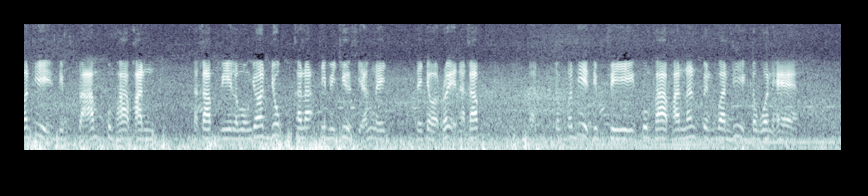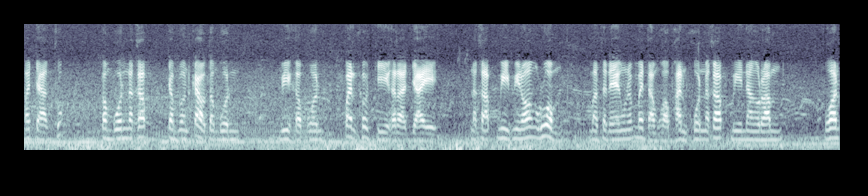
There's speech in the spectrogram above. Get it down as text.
วันที่ 13 กุมภาพันธ์นะครับ มีระวงย้อนยุคคณะที่มีชื่อเสียงในในจังหวัดร้อยเอ็ดนะครับวันที่ 14 กุมภาพันธ์นั้นเป็นวันที่ขบวนแห่มาจากทุกตำบลนะครับจำนวน 9 ตำบล มีขบวนปั้นข้าวจีขนาดใหญ่นะครับ มีพี่น้องร่วมมาแสดงไม่ต่ำกว่าพันคนนะครับ มีนางรำวัน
